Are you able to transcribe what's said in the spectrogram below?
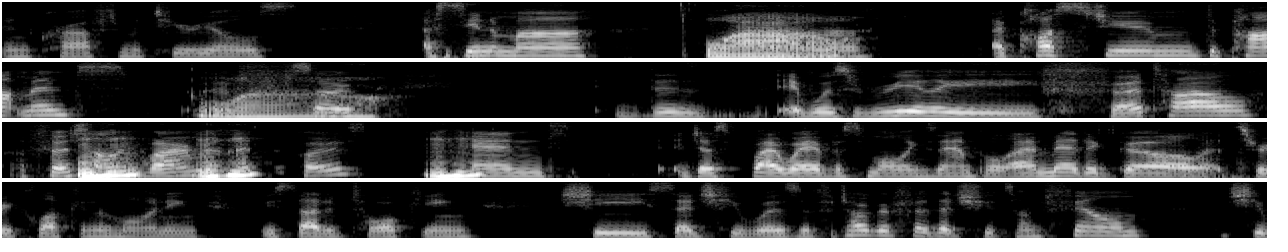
and craft materials, a cinema, Wow. uh, a costume department. uh, wow. So the, it was really fertile, a fertile Mhm, environment, I mhm. suppose. Mhm. And just by way of a small example, I met a girl at three o'clock in the morning. We started talking. She said she was a photographer that shoots on film, but she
